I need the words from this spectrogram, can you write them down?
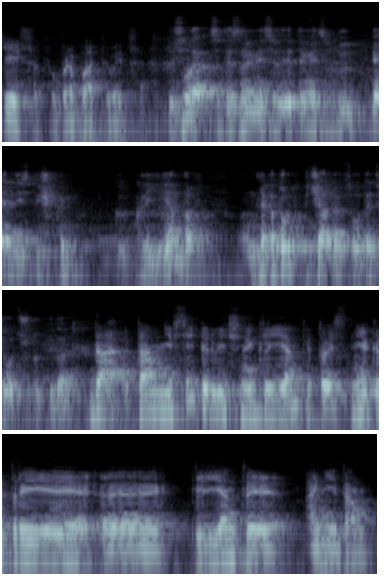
кейсов обрабатывается. То есть Вот. это, соответственно, имеется, это имеется в виду 5-10 тысяч клиентов, для которых печатаются вот эти вот штуки, да? Да, там не все первичные клиенты, то есть некоторые э, клиенты, они там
